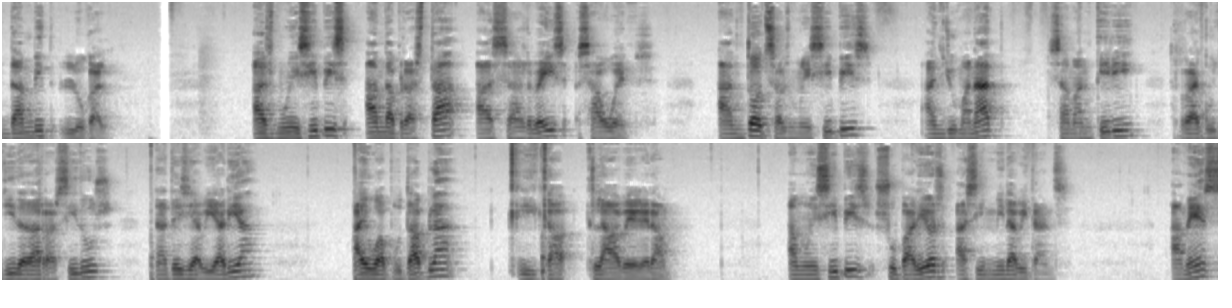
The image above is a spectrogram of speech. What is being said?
d'àmbit local. Els municipis han de prestar els serveis següents en tots els municipis enllumenat, cementiri, recollida de residus, neteja viària, aigua potable i clavegueram, a municipis superiors a 5.000 habitants. A més,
